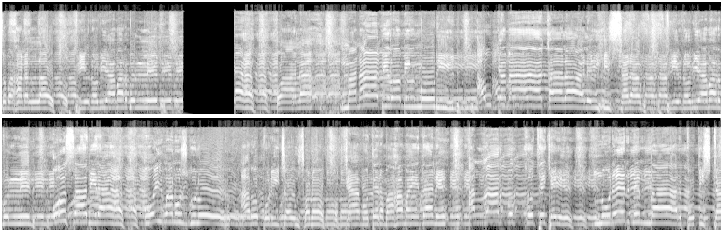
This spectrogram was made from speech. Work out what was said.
সুবহানাল্লাহ। প্রিয় নবী আমার বললেন وعلى منابر من نور أو كما قال عليه السلام প্রিয় নবী আমার বললেন ও সাবিরা ওই মানুষগুলোর আরো পরিচয় শোনো কিয়ামতের মহাময়দানে আল্লাহর পক্ষ থেকে নূরের মেম্বার প্রতিষ্ঠা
